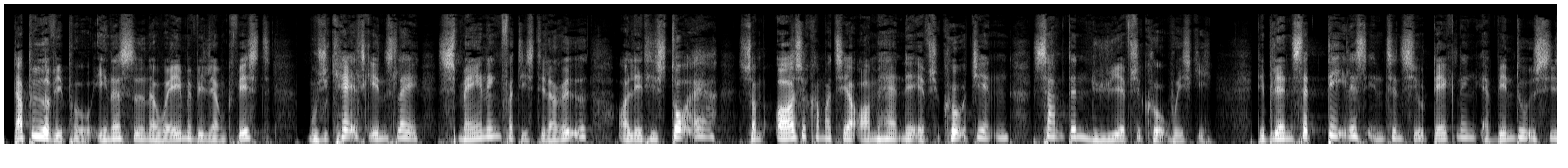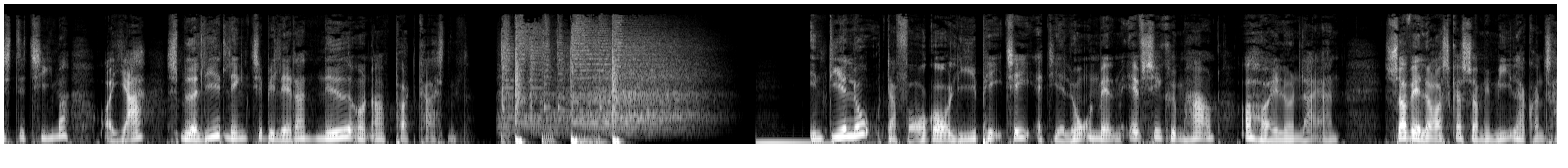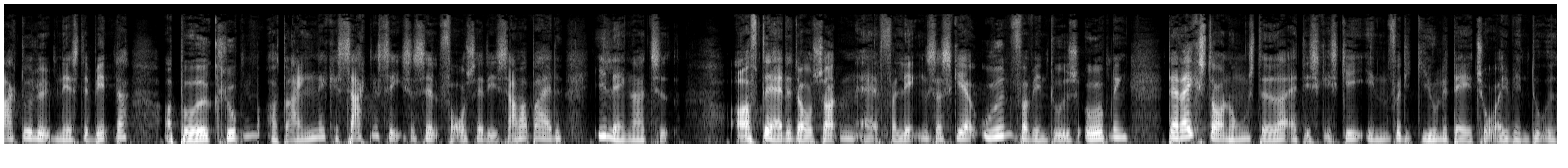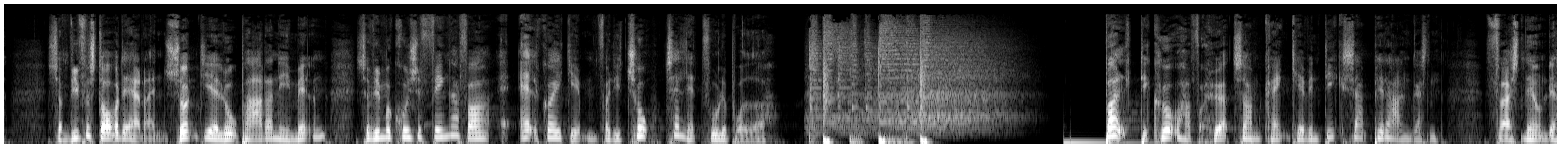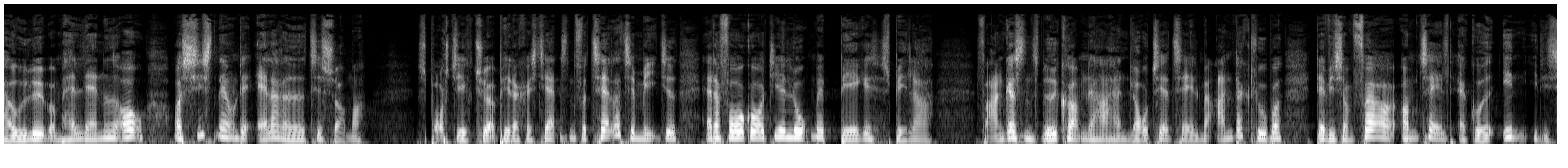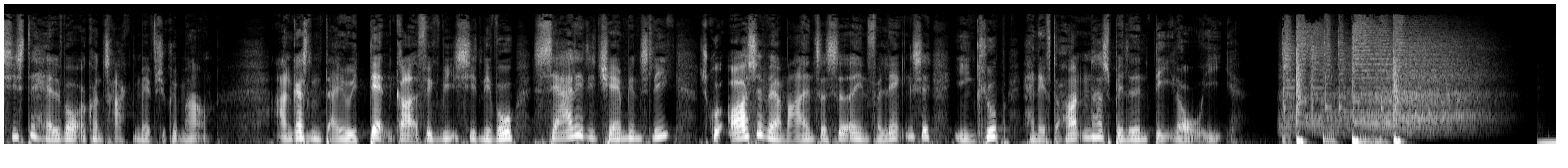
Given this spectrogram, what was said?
Der byder vi på indersiden af Way med William Kvist, musikalsk indslag, smagning fra distilleriet og lidt historier, som også kommer til at omhandle FCK-ginen samt den nye FCK-whisky. Det bliver en særdeles intensiv dækning af vinduets sidste timer, og jeg smider lige et link til billetter nede under podcasten. En dialog, der foregår lige pt. af dialogen mellem FC København og Højlundlejren. Såvel Oscar som Emil har kontraktudløb næste vinter, og både klubben og drengene kan sagtens se sig selv fortsætte i samarbejdet i længere tid. Ofte er det dog sådan, at forlængelser sker uden for vinduets åbning, da der ikke står nogen steder, at det skal ske inden for de givende datoer i vinduet. Som vi forstår det, er der en sund dialog parterne imellem, så vi må krydse fingre for, at alt går igennem for de to talentfulde brødre. Bold.dk har forhørt sig omkring Kevin Dick samt Peter Ankersen. Førstnævnte har udløb om halvandet år, og sidstnævnte allerede til sommer. Sportsdirektør Peter Christiansen fortæller til mediet, at der foregår dialog med begge spillere. For Ankersens vedkommende har han lov til at tale med andre klubber, da vi som før omtalt er gået ind i det sidste halvår af kontrakten med FC København. Ankersen, der jo i den grad fik vist sit niveau, særligt i Champions League, skulle også være meget interesseret i en forlængelse i en klub, han efterhånden har spillet en del år i.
